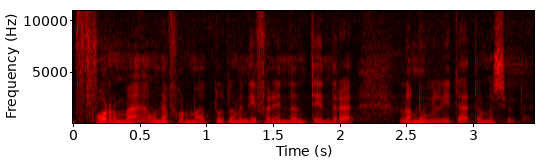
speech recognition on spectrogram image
forma, una forma totalment diferent d'entendre la mobilitat a una ciutat.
